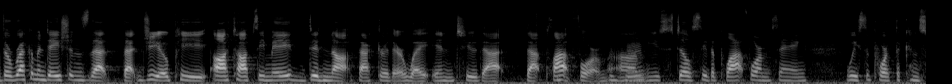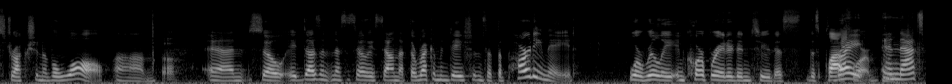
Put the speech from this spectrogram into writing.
the recommendations that that GOP autopsy made did not factor their way into that that platform. Mm-hmm. Um, you still see the platform saying we support the construction of a wall. Um, oh. And so it doesn't necessarily sound that the recommendations that the party made were really incorporated into this this platform. Right, and that's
